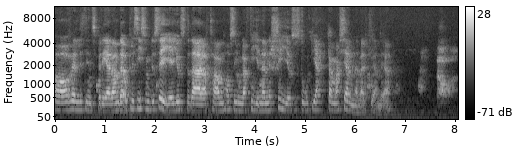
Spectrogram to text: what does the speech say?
Ja, väldigt inspirerande och precis som du säger, just det där att han har så himla fin energi och så stort hjärta, man känner verkligen det. ja,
